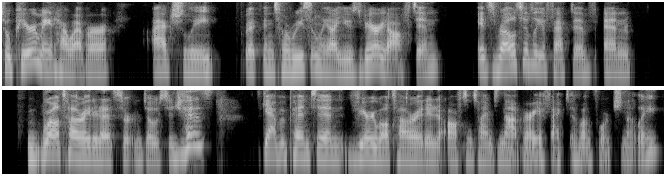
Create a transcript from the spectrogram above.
Topiramate, however, I actually, uh, until recently, I used very often. It's relatively effective and well tolerated at certain dosages. Gabapentin, very well tolerated, oftentimes not very effective, unfortunately.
